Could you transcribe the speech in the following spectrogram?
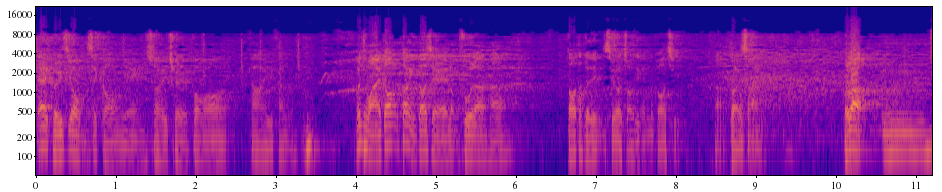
因为佢知我唔识讲嘢，所以出嚟帮我加下气氛咁同埋当当然多谢农夫啦吓，多得佢哋唔少咗咗啲咁嘅歌词，吓，多谢晒。好啦，嗯，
